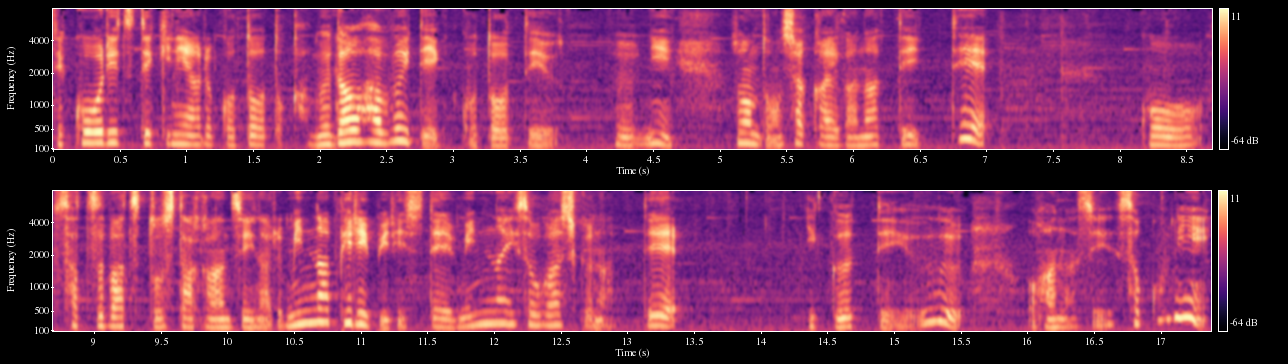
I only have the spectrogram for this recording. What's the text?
で効率的にやることとか無駄を省いていくことっていう風にどんどん社会がなっていってこう殺伐とした感じになるみんなピリピリしてみんな忙しくなっていくっていうお話そこに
